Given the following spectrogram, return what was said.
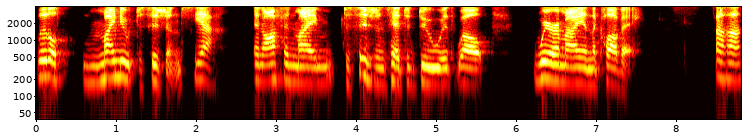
little minute decisions. Yeah and often my decisions had to do with well where am i in the clave uh-huh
